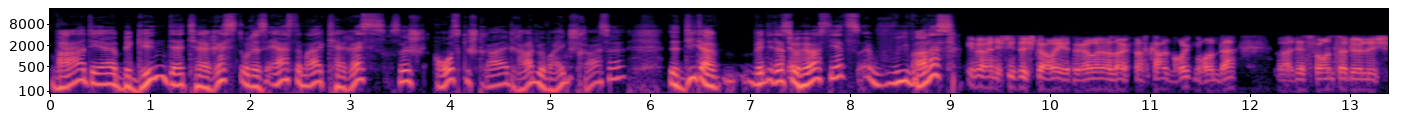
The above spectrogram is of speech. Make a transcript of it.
war der Beginn der Terrest oder das erste Mal terrestrisch ausgestrahlt Radio Weinstraße. Äh, Dieter, wenn du das so hörst jetzt, äh, wie war das? Immer wenn ich diese Story höre, da läuft was kalten Rücken runter, weil das für uns natürlich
